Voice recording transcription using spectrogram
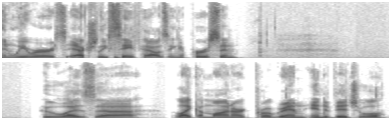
and we were actually safe housing a person who was uh, like a monarch program individual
